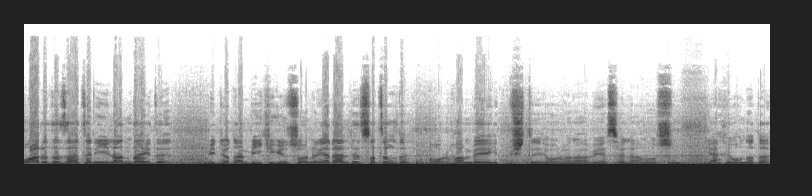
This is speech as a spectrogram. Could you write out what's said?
O arada zaten ilandaydı. Videodan bir iki gün sonra herhalde satıldı. Orhan Bey'e gitmişti. Orhan abiye selam olsun. Yani ona da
